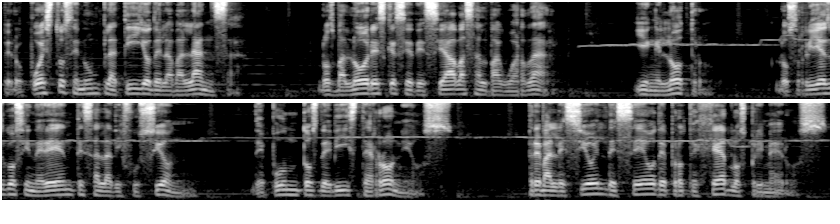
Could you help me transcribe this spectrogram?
pero puestos en un platillo de la balanza, los valores que se deseaba salvaguardar, y en el otro, los riesgos inherentes a la difusión de puntos de vista erróneos, prevaleció el deseo de proteger los primeros.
